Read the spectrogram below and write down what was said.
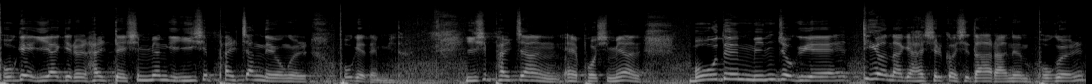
복의 이야기를 할 때 신명기 28장 내용을 보게 됩니다. 28장에 보시면 모든 민족 위에 뛰어나게 하실 것이다라는 복을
